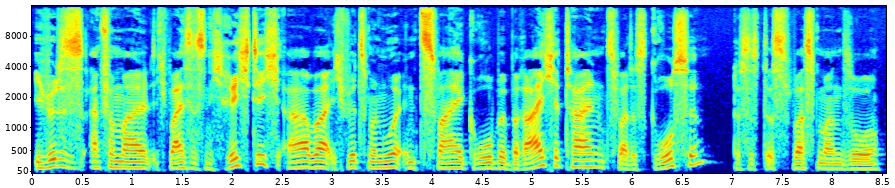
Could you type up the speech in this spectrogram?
Ich würde es einfach mal, ich weiß es nicht richtig, aber ich würde es mal nur in zwei grobe Bereiche teilen. Und zwar das Große, das ist das, was man so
